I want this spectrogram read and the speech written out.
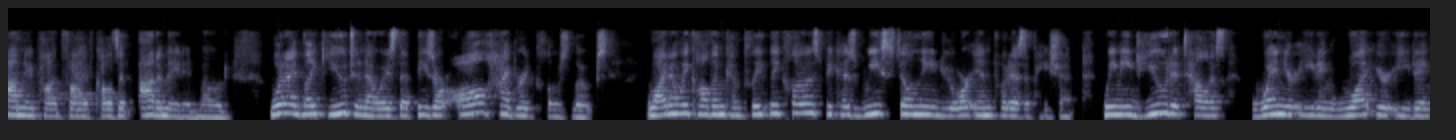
Omnipod 5 calls it automated mode. What I'd like you to know is that these are all hybrid closed loops. Why don't we call them completely closed? Because we still need your input as a patient. We need you to tell us when you're eating, what you're eating,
